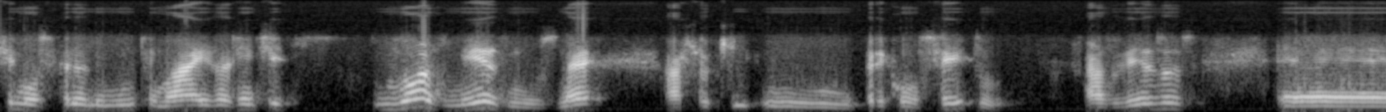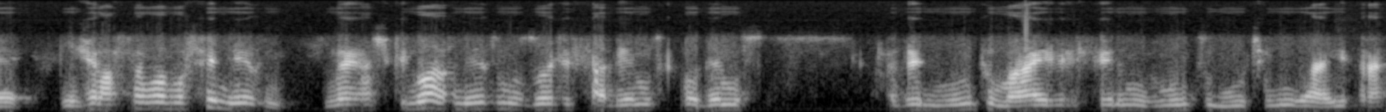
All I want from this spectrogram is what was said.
se mostrando muito mais, a gente, nós mesmos, né? Acho que o preconceito, às vezes, é, em relação a você mesmo. Né? Acho que nós mesmos hoje sabemos que podemos fazer muito mais e sermos muito úteis aí para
